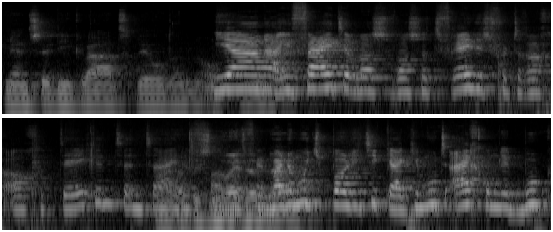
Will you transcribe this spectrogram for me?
mensen die kwaad wilden. Of, Ja, nou in feite was, was het vredesverdrag al getekend ten Maar tijde is van. nooit een, maar dan eh, moet je politiek kijken. Je moet eigenlijk om dit boek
